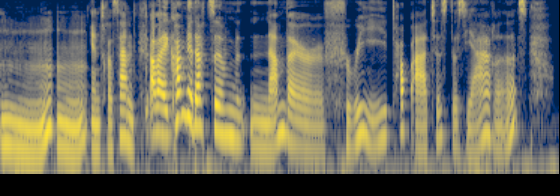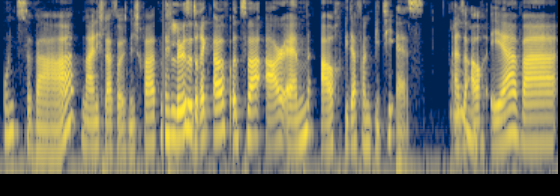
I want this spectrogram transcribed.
Mhm, mhm, interessant. Aber kommen wir doch zum Number Three Top Artist des Jahres. Und zwar, nein, ich lasse euch nicht raten, ich löse direkt auf, und zwar RM, auch wieder von BTS. Also auch er war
